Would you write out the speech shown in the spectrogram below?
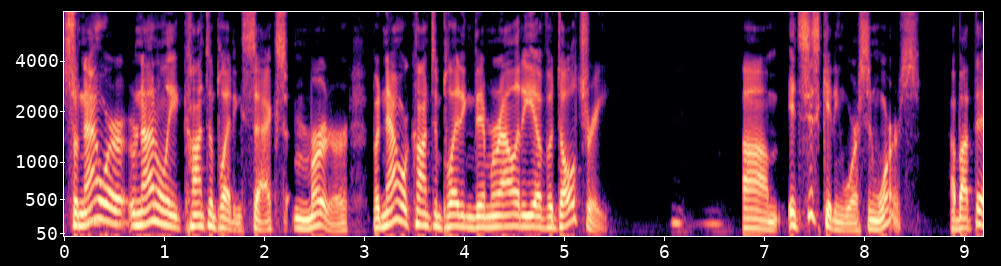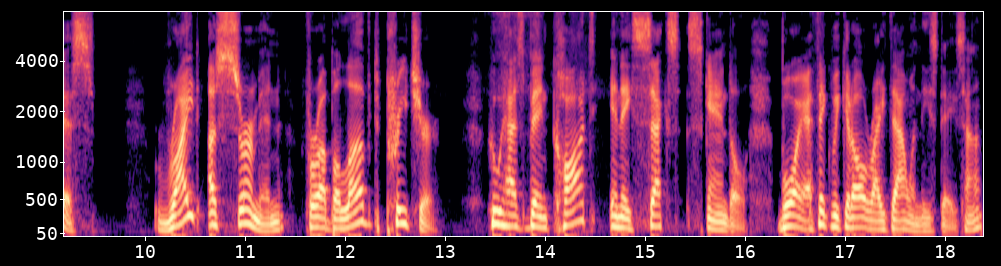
So now we're not only contemplating sex, murder, but now we're contemplating the immorality of adultery. Um, it's just getting worse and worse. How about this? Write a sermon for a beloved preacher who has been caught in a sex scandal. Boy, I think we could all write that one these days, huh?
